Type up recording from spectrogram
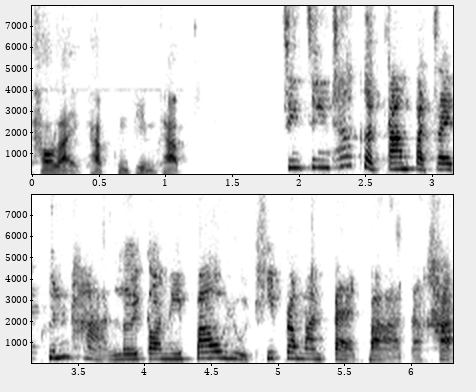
เท่าไหร่ครับคุณพิมพ์ครับ จริงๆ ถ้าเกิดตามปัจจัยพื้นฐานเลยตอนนี้เป้าอยู่ที่ประมาณ 8 บาทนะคะ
